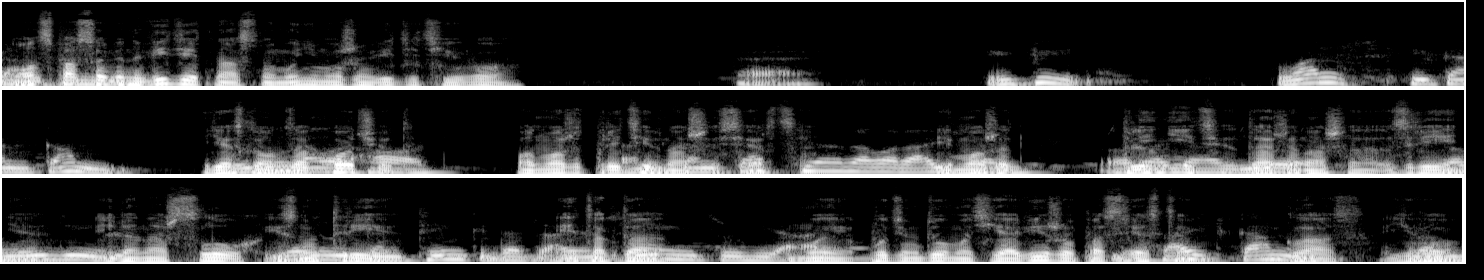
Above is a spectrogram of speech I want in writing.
Он способен видеть нас, но мы не можем видеть его. Если он захочет, он может прийти в наше сердце и может пленить даже наше зрение или наш слух изнутри. И тогда мы будем думать, я вижу посредством глаз его.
